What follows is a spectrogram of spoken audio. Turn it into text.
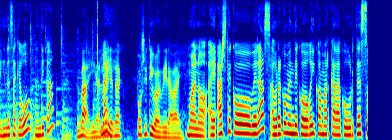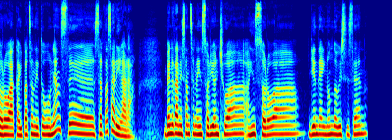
Egin dezakegu, hendika? Bai, aldaketak positiboak dira, bai. Bueno, e, azteko beraz, aurreko mendeko hogeiko amarkadako urtez zoroak aipatzen ditugunean, ze, zertazari gara? benetan izan zen hain zoriontxua, hain zoroa, jende hain ondo bizi zen?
